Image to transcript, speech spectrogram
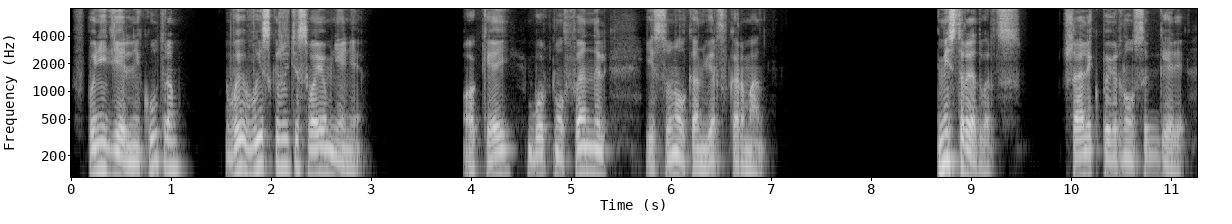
В понедельник утром вы выскажете свое мнение. «Окей», — буркнул Феннель и сунул конверт в карман. «Мистер Эдвардс», — Шалик повернулся к Гэри, —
